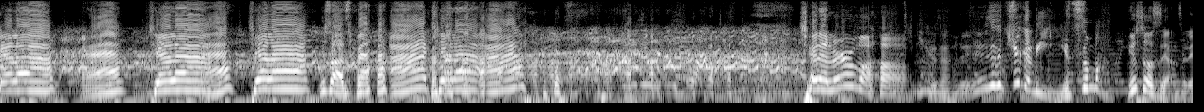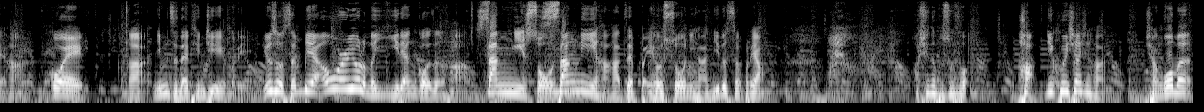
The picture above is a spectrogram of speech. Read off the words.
钱呢？哎，钱呢？哎，钱呢？你说啥子？啊，钱呢？啊，钱在哪儿嘛？你就这样子，你这个举个例子嘛。有时候是这样子的哈，各位啊，你们正在听节目的，有时候身边偶尔有那么一两个人哈，赏你说赏你一下哈，在背后说你哈，你都受不了。哎呀，我现在不舒服。好，你可以想象哈，像我们，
